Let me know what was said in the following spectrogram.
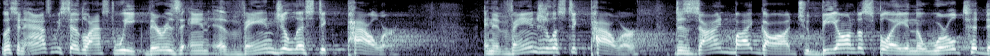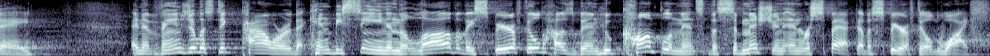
Listen, as we said last week, there is an evangelistic power an evangelistic power designed by God to be on display in the world today, an evangelistic power that can be seen in the love of a spirit filled husband who complements the submission and respect of a spirit filled wife.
